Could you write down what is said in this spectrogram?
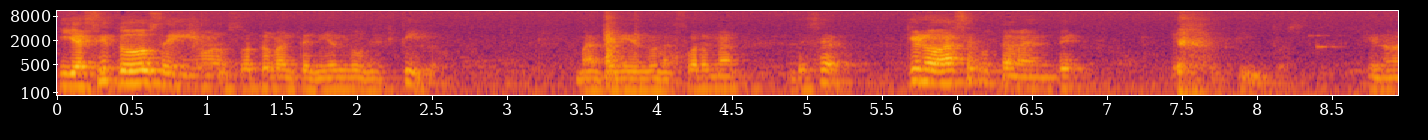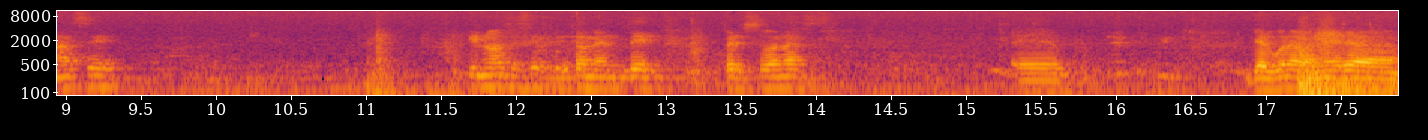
Y así todos seguimos nosotros manteniendo un estilo, manteniendo una forma de ser, que nos hace justamente distintos, que nos hace que nos hace ser justamente personas eh, de alguna manera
